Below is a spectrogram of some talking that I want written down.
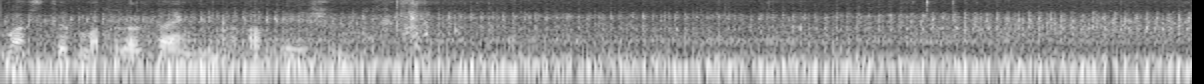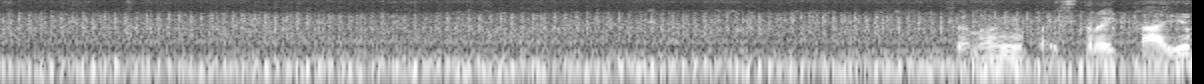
Master, matagal tayong hindi nakapishing Sana yung pa-strike tayo.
